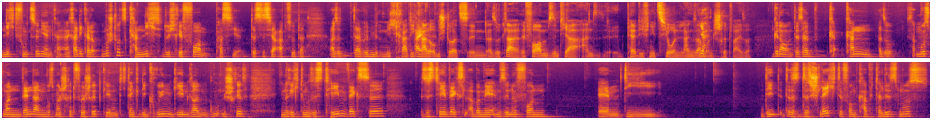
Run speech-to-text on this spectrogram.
nicht funktionieren kann. Ein radikaler Umsturz kann nicht durch Reform passieren. Das ist ja absoluter, also da würden wir nicht radikaler Umsturz in, also klar, Reformen sind ja an, per Definition langsam ja. und schrittweise. Genau, und deshalb kann, also muss man, wenn, dann muss man Schritt für Schritt gehen. Und ich denke, die Grünen gehen gerade einen guten Schritt in Richtung Systemwechsel. Systemwechsel aber mehr im Sinne von ähm, die, die das, das Schlechte vom Kapitalismus,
